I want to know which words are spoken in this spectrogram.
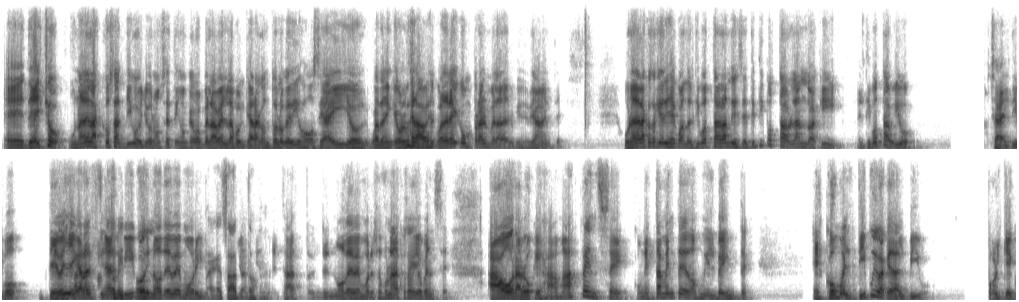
Eh, de hecho, una de las cosas, digo, yo no sé, tengo que volver a verla, porque ahora con todo lo que dijo José ahí, yo voy a tener que volver a ver, voy a tener que comprármela definitivamente. Una de las cosas que yo dije cuando el tipo está hablando, y dice, este tipo está hablando aquí, el tipo está vivo. O sea, el tipo debe llegar al final vivo y no debe morir. Exacto. Exacto, no debe morir. Eso fue una de las cosas que yo pensé. Ahora, lo que jamás pensé con esta mente de 2020 es cómo el tipo iba a quedar vivo. Porque,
